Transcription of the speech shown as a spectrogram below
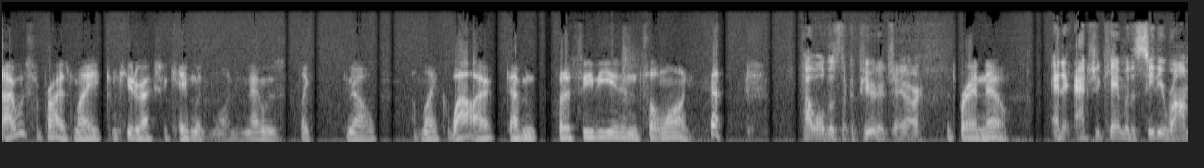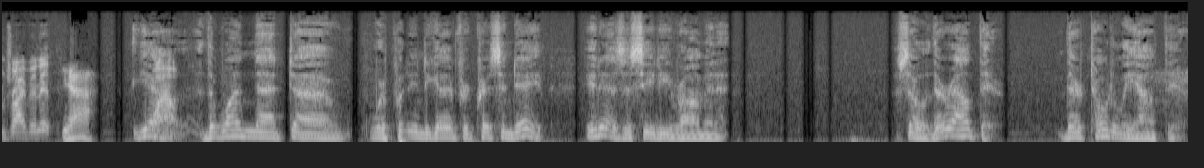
I was surprised. My computer actually came with one, and I was like, you know, I'm like, wow, I haven't put a CD in in so long. How old is the computer, Jr.? It's brand new. And it actually came with a CD-ROM drive in it. Yeah. Yeah, Wow. the one that uh, we're putting together for Chris and Dave, it has a CD-ROM in it. So they're out there. They're totally out there.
